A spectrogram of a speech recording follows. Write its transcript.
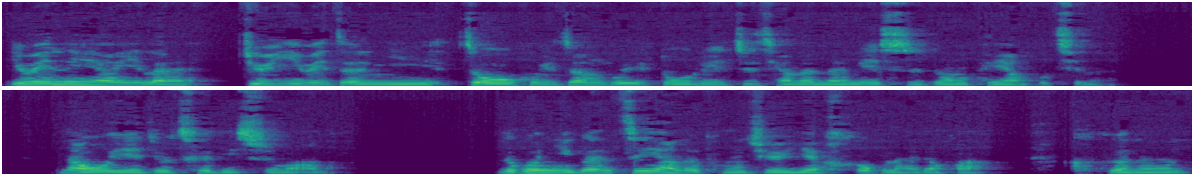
因为那样一来，就意味着你走回正轨、独立自强的能力始终培养不起来，那我也就彻底失望了。”如果你跟这样的同学也合不来的话，可能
